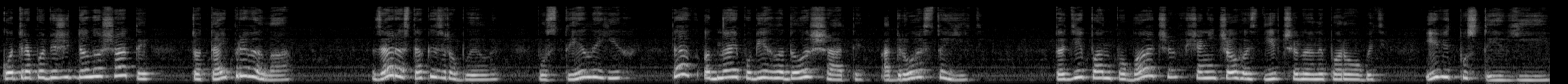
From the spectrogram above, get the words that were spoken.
Котра побіжить до лошати, то та й привела. Зараз так і зробили. Пустили їх, Так одна й побігла до лошати, а друга стоїть. Тоді пан побачив, що нічого з дівчиною не поробить, і відпустив її.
